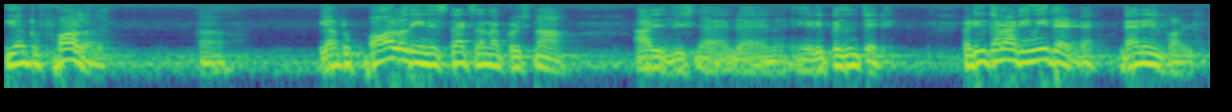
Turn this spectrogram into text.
You have to follow them. Uh, you have to follow the instruction of Krishna or his representative. But you cannot imitate them, then you'll fall down.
